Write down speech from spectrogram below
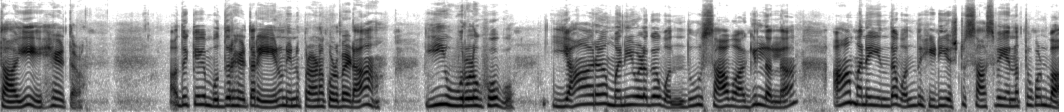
ತಾಯಿ ಹೇಳ್ತಾಳೆ. ಅದಕ್ಕೆ ಬುದ್ಧರು ಹೇಳ್ತಾರೆ, ಏನು ನಿನ್ನ ಪ್ರಾಣ ಕೊಡಬೇಡ. ಈ ಊರೊಳಗೆ ಹೋಗು. ಯಾರ ಮನೆಯೊಳಗೆ ಒಂದು ಸಾವಾಗಿಲ್ಲಲ್ಲ, ಆ ಮನೆಯಿಂದ ಒಂದು ಹಿಡಿಯಷ್ಟು ಸಾಸಿವೆಯನ್ನು ತೊಗೊಂಡು ಬಾ.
